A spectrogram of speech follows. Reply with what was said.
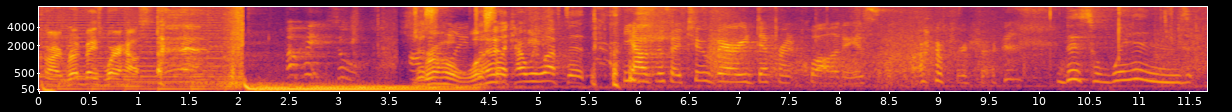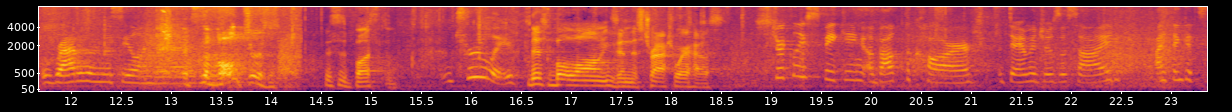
same. All right, Red Base Warehouse. Okay, so Just, Bro, what? Just like how we left it. Yeah, I was gonna say two very different qualities of car for sure. This wind rattling the ceiling. Right it's the vultures. This is busted. Truly. This belongs in this trash warehouse. Strictly speaking, about the car, damages aside, I think it's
